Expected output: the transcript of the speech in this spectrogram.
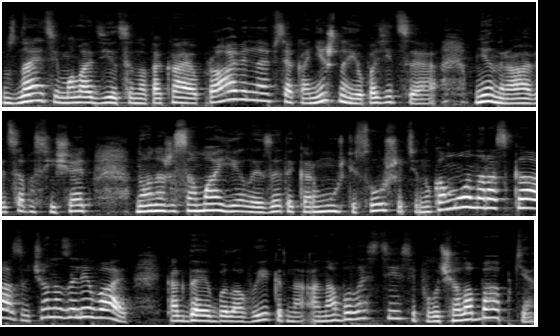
Ну, знаете, молодец, она такая правильная вся. Конечно, ее позиция мне нравится, восхищает. Но она же сама ела из этой кормушки. Слушайте, ну кому она рассказывает, что она заливает? Когда ей было выгодно, она была здесь и получала бабки.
